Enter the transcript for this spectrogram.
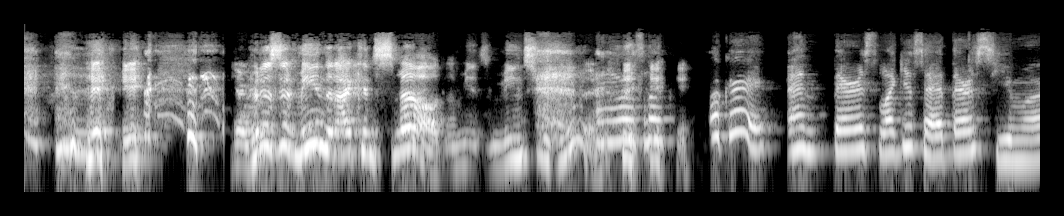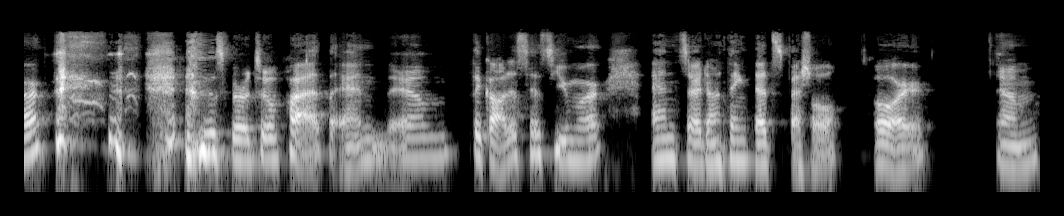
yeah, what does it mean that I can smell? I mean, it means you're human. like, okay. And there's, like you said, there's humor in the spiritual path, and um, the goddess has humor. And so I don't think that's special or um,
